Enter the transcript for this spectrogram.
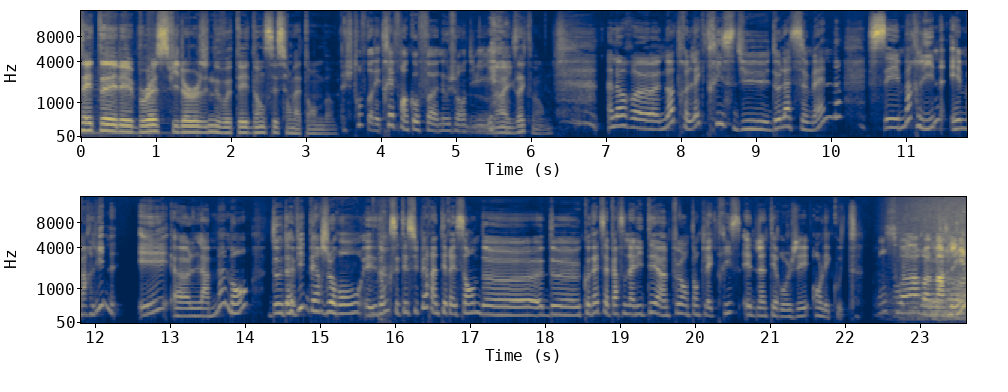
C'était les Breastfeeders, une nouveauté, Danser sur ma tombe. Je trouve qu'on est très francophone aujourd'hui. Ah, exactement. Alors, euh, notre lectrice du, de la semaine, c'est Marline. Et Marline est euh, la maman de David Bergeron. Et donc, c'était super intéressant de, de connaître sa personnalité un peu en tant que lectrice et de l'interroger. On l'écoute. Bonsoir Marline.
